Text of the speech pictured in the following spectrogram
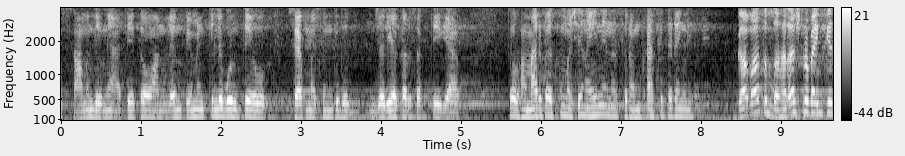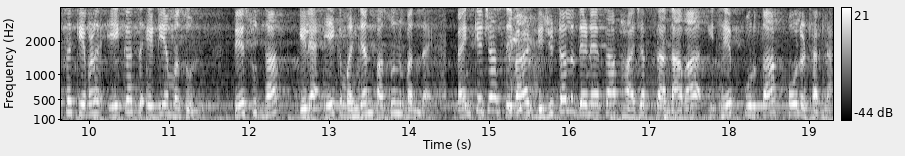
सामान लेने आते हैं तो ऑनलाइन पेमेंट के लिए बोलते हैं स्वैप मशीन के जरिए कर सकते हैं क्या आप? तो हमारे पास तो मशीन है ही नहीं ना सर हम कहाँ से करेंगे? गावात महाराष्ट्र बँकेचं केवळ एकच एटीएम असून ते सुद्धा गेल्या एक महिन्यांपासून बंद आहे. बँकेच्या सेवा डिजिटल देण्याचा भाजपचा दावा इथे पुरता फोल ठरला.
